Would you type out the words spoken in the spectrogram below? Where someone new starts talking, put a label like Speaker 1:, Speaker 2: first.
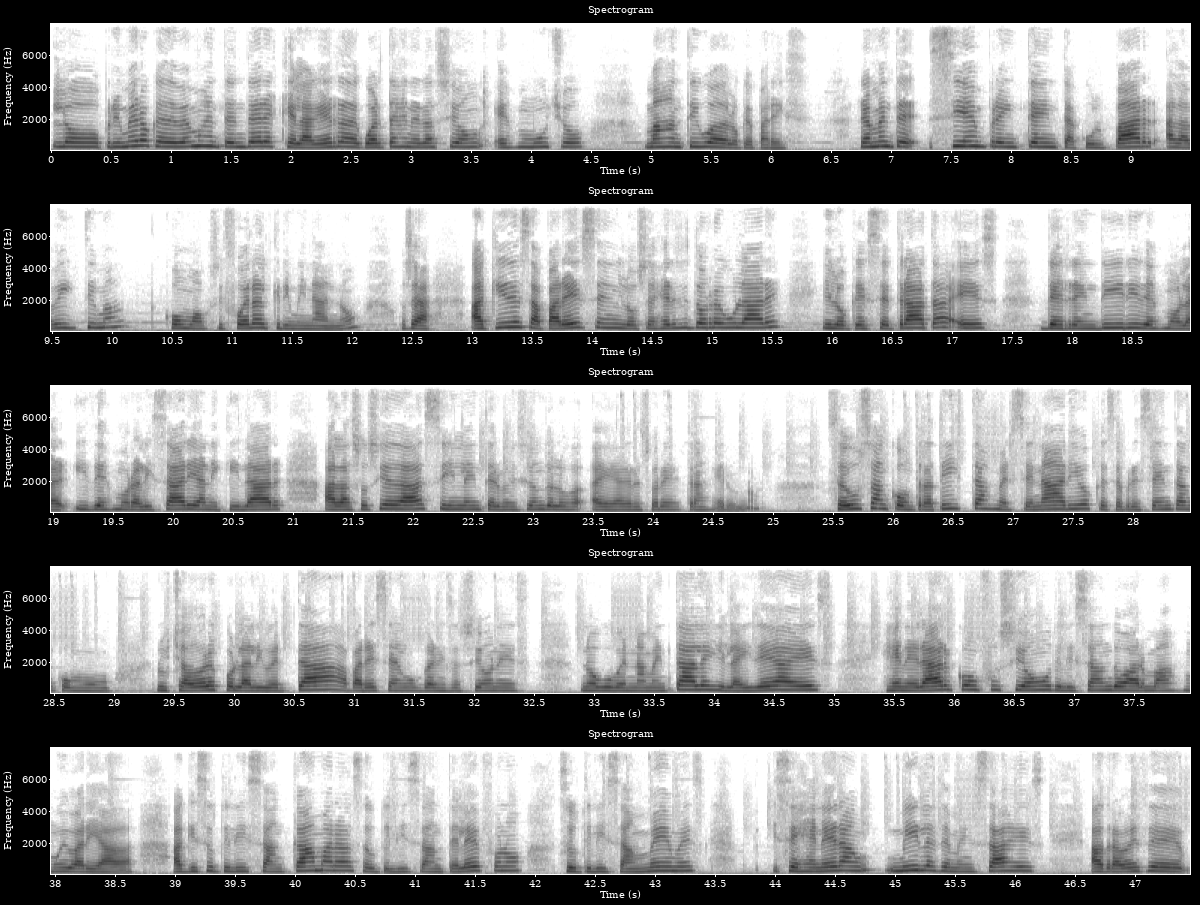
Speaker 1: Lo primero que debemos entender es que la guerra de cuarta generación es mucho más antigua de lo que parece. Realmente siempre intenta culpar a la víctima como si fuera el criminal, ¿no? O sea, aquí desaparecen los ejércitos regulares y lo que se trata es de rendir y, desmoralizar y aniquilar a la sociedad sin la intervención de los eh, agresores extranjeros, ¿no? Se usan contratistas, mercenarios que se presentan como luchadores por la libertad, aparecen en organizaciones no gubernamentales y la idea es generar confusión utilizando armas muy variadas. Aquí se utilizan cámaras, se utilizan teléfonos, se utilizan memes, y se generan miles de mensajes a través de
